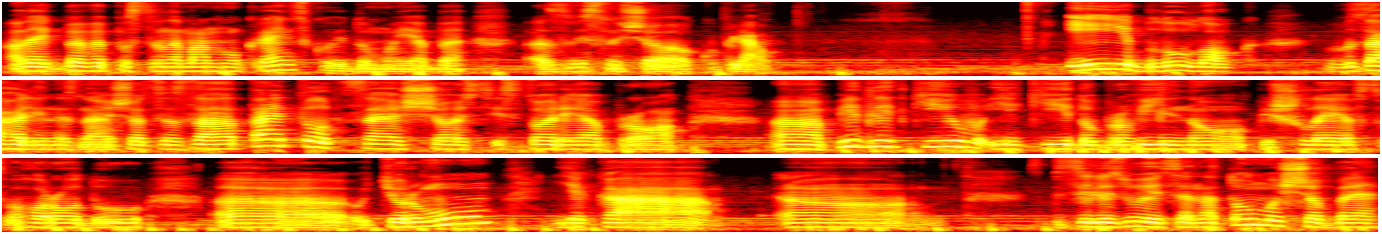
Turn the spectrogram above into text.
Але якби випустили мангу українською, думаю, я би, е, звісно, що купляв. І Blue Lock. Взагалі не знаю, що це за тайтл. Це щось історія про е, підлітків, які добровільно пішли в свого роду е, тюрму, яка е, спеціалізується на тому, щоб е,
